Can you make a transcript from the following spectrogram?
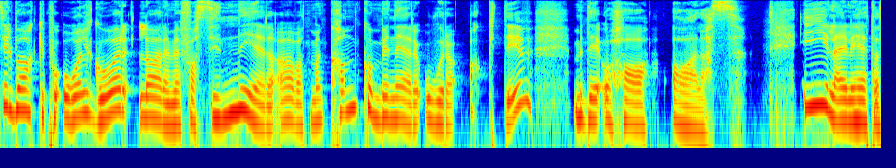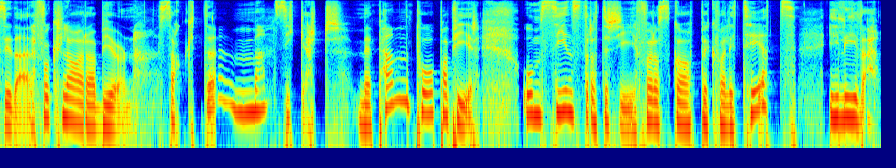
Tilbake på Ålgård lar jeg meg fascinere av at man kan kombinere orda aktiv med det å ha ALS. I leiligheta si der forklarer Bjørn, sakte, men sikkert, med penn på papir, om sin strategi for å skape kvalitet i livet.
